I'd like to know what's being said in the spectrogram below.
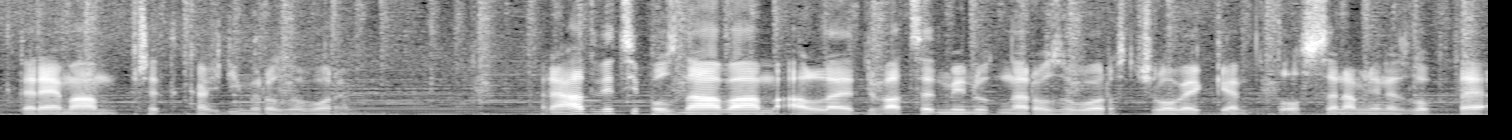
které mám před každým rozhovorem. Rád věci poznávám, ale 20 minut na rozhovor s člověkem, to se na mě nezlobte,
